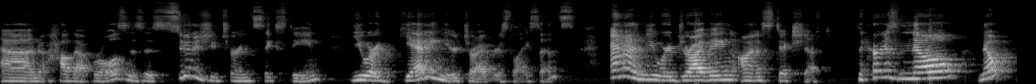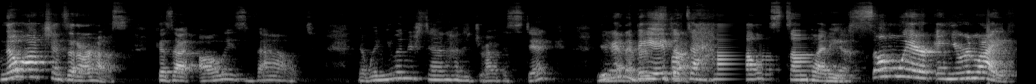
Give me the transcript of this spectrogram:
and how that rolls is as soon as you turn 16, you are getting your driver's license and you are driving on a stick shift. There is no, no, no options at our house because I always vowed that when you understand how to drive a stick, you're You're going to be able stuck. to help somebody Yeah. somewhere in your life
